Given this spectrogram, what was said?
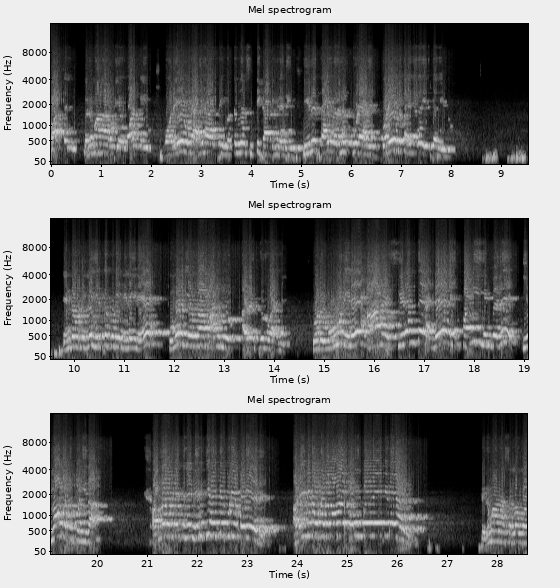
வார்த்தை பெருமானாருடைய வாழ்க்கை ஒரே ஒரு அதிகாரத்தை மட்டும்தான் சுட்டி காட்டுகிறது இரு தலைவர்கள் கூடாது ஒரே ஒரு தலைவர்கள் இருக்க வேண்டும். என்ற ஒரு நிலை இருக்கக்கூடிய நிலையிலே குமரன் எல்லாம் அன்பு அவர்கள் கூறுவார்கள் ஒரு ஊரிலே ஆக சிறந்த வேலை பணி என்பது இமாமத்து பணிதான் அல்லாவிடத்திலே நிறுத்தி வைக்கக்கூடிய பணி அது. அதைவிட உன்னதமான பணிபே கிடையாது. பெருமானா செல்லல்லா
